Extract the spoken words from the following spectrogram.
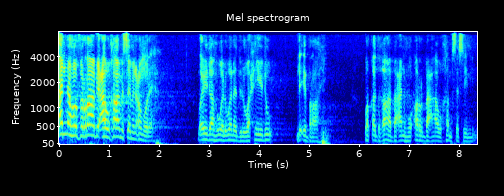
أنه في الرابعة أو خامسة من عمره. وإذا هو الولد الوحيد لإبراهيم وقد غاب عنه أربع أو خمس سنين.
